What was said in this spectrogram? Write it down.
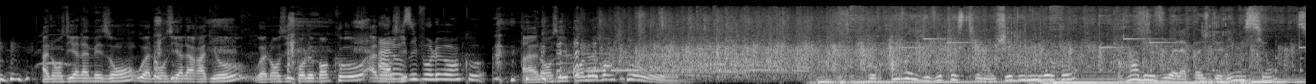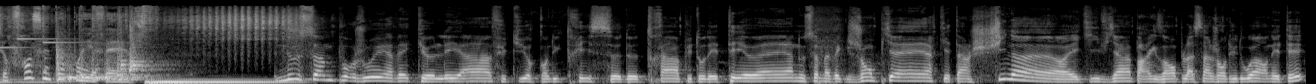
Allons-y à la maison, ou allons-y à la radio, ou allons-y pour le banco, allons-y Allons-y pour le banco. allons-y pour le banco. Pour envoyer vos questions au 1000 euros, Rendez-vous à la page de l'émission sur franceinter.fr. Nous sommes pour jouer avec euh, Léa, future conductrice de train, plutôt des TER. Nous sommes avec Jean-Pierre, qui est un chineur et qui vient, par exemple, à Saint-Jean-du-Doigt en été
